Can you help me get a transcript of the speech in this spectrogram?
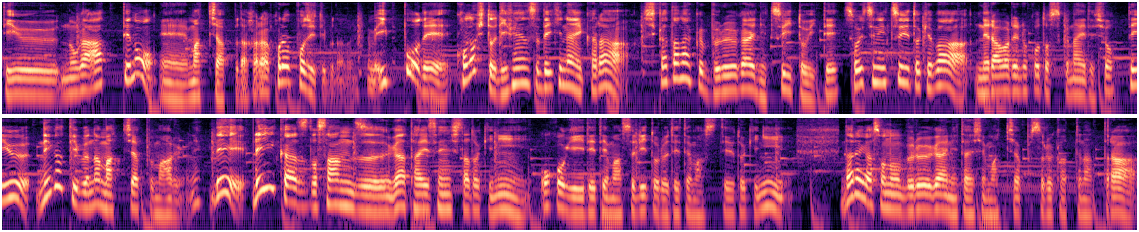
ていうのがあっての、えーマッチアップだからこれはポジティブな。のよでも一方でこの人ディフェンスできないから仕方なくブルーガイについといてそいつについとけば狙われること少ないでしょ。っていうネガティブなマッチアップもあるよね。でレイカーズとサンズが対戦した時にオコギー出てますリトル出てますっていう時に誰がそのブルーガイに対してマッチアップするかってなったら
